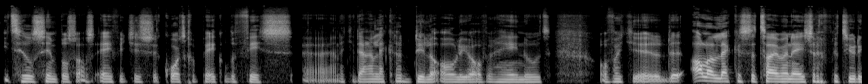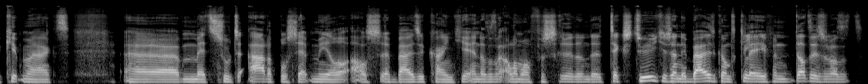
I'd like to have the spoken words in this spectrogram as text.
iets heel simpels als eventjes kort gepekelde vis. en dat je daar een lekkere dillenolie overheen doet. Of dat je de allerlekkerste Taiwanese gefrituurde kip maakt. met zoete aardappelzetmeel als buitenkantje. En dat er allemaal verschillende textuurtjes aan de buitenkant kleven. Dat is wat het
